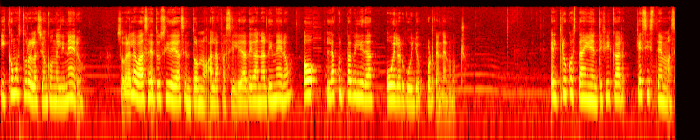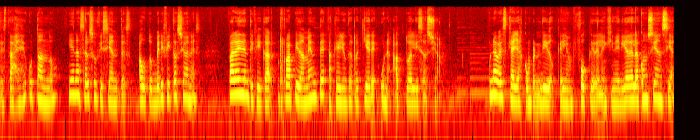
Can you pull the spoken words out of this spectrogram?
y cómo es tu relación con el dinero, sobre la base de tus ideas en torno a la facilidad de ganar dinero o la culpabilidad o el orgullo por tener mucho. El truco está en identificar qué sistemas estás ejecutando y en hacer suficientes autoverificaciones para identificar rápidamente aquello que requiere una actualización. Una vez que hayas comprendido el enfoque de la ingeniería de la conciencia,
